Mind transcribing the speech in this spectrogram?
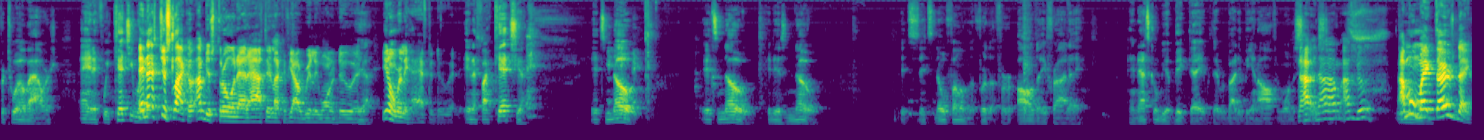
for twelve hours, and if we catch him, And it- that's just like, i I'm just throwing that out there, like if y'all really want to do it. Yeah. You don't really have to do it. and if I catch you, it's no. It's no. It is no. It's it's no phone for the for all day Friday, and that's gonna be a big day with everybody being off and wanting to see. No, no, stuff. I'm, I'm good. I'm gonna make Thursday.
